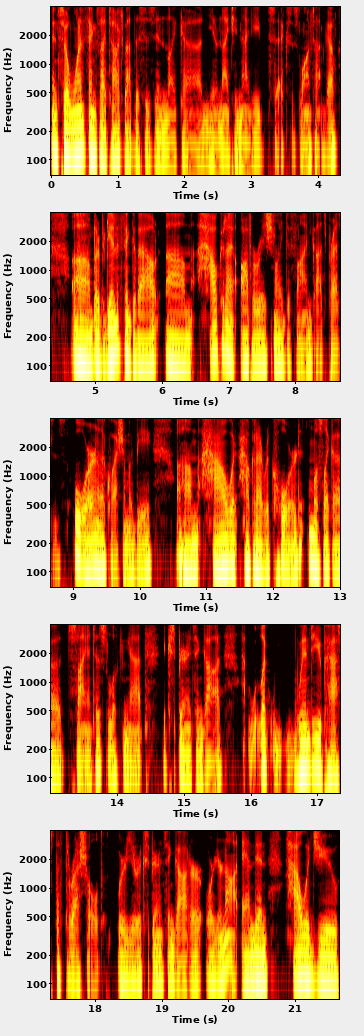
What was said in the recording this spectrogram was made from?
And so one of the things I talked about, this is in like, uh, you know, 1996, it's a long time ago. Um, but I began to think about um, how could I operationally define God's presence? Or another question would be, um, how would, how could I record, almost like a scientist looking at experiencing God? Like, when do you pass the threshold where you're experiencing God or, or you're not? And then how would you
